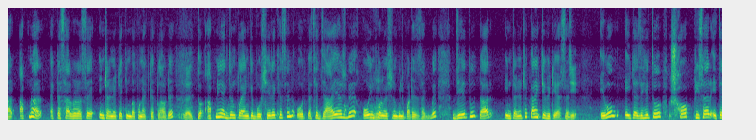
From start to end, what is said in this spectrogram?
আর আপনার একটা সার্ভার আছে ইন্টারনেটে কিংবা কোনো একটা ক্লাউডে তো আপনি একজন ক্লায়েন্টকে বসিয়ে রেখেছেন ওর কাছে যাই আসবে ও ইনফরমেশনগুলি পাঠাতে থাকবে যেহেতু তার ইন্টারনেটের কানেক্টিভিটি আছে। এবং এইটা যেহেতু সব ফিচার এতে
